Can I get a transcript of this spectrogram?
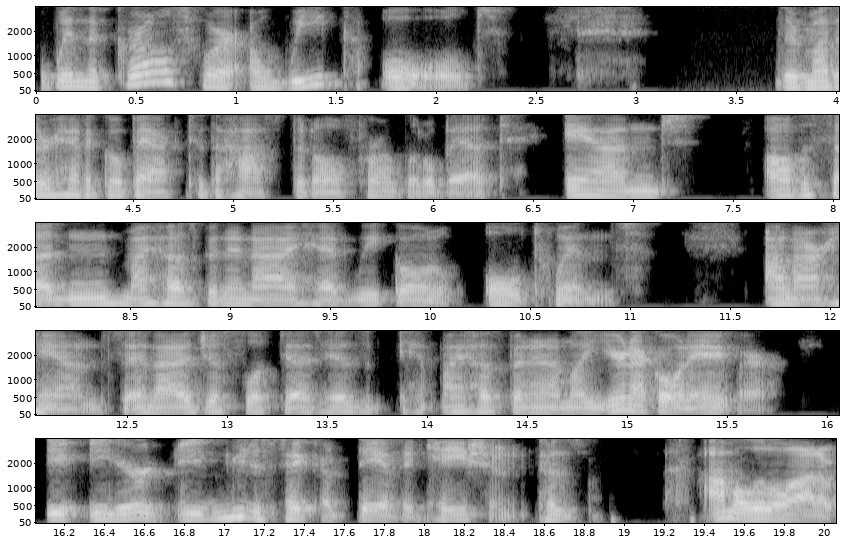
When the girls were a week old, their mother had to go back to the hospital for a little bit. And all of a sudden, my husband and I had week old, old twins on our hands. And I just looked at his, my husband, and I'm like, You're not going anywhere. You're, you just take a day of vacation because I'm a little out of,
